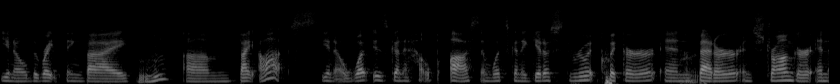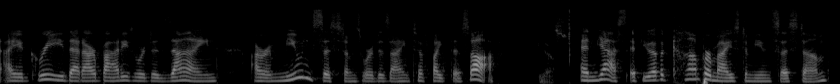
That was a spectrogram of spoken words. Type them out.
you know the right thing by Mhm. um, by us. You know what is going to help us and what's going to get us through it quicker and better and stronger. And I agree that our bodies were designed, our immune systems were designed to fight this off. Yes. And yes, if you have a compromised immune system,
